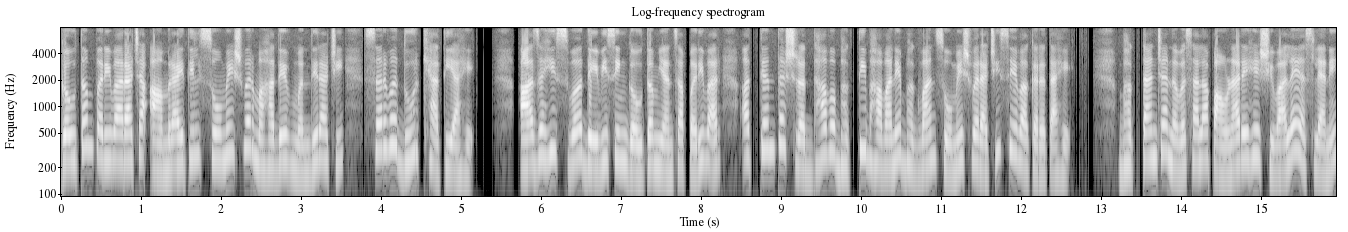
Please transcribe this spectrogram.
गौतम परिवाराच्या आमराईतील सोमेश्वर महादेव मंदिराची सर्व दूर ख्याती आहे. आजही स्व देवीसिंग गौतम यांचा परिवार अत्यंत श्रद्धा व भक्तिभावाने भगवान सोमेश्वराची सेवा करत आहे. भक्तांच्या नवसाला पावणारे हे शिवालय असल्याने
